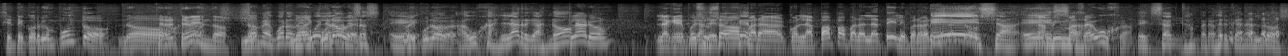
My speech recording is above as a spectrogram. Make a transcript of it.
¿Se te corrió un punto? No. Tre- tremendo. no, Yo me acuerdo no de mi hay abuela con pullover. esas eh, no hay pullover. a- agujas largas, ¿no? Claro. La que después de usaban para, con la papa para la tele, para ver Canal 2. Esa, esa. Las mismas agujas. Exacto, para ver Canal 2.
